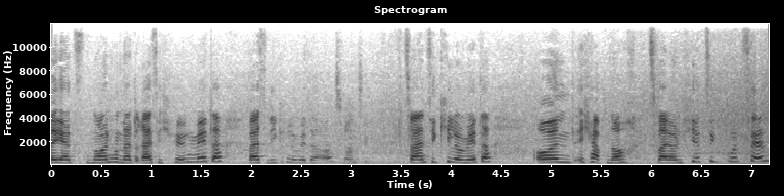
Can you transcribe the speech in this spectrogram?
Wir jetzt 930 Höhenmeter. Weißt du die Kilometer aus? 20. 20 Kilometer. Und ich habe noch 42 Prozent.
